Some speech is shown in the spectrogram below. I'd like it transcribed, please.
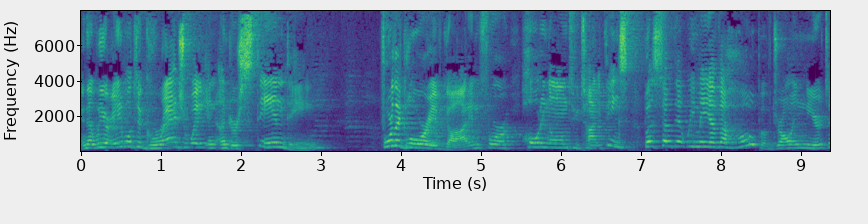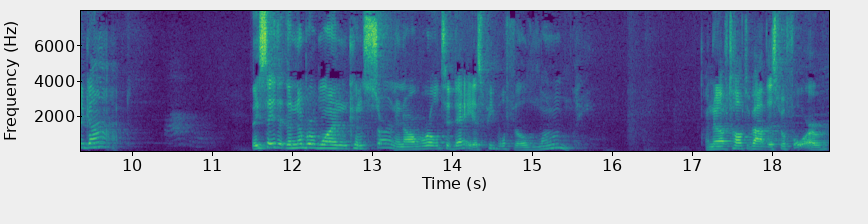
And that we are able to graduate in understanding for the glory of God and for holding on to tight things, but so that we may have the hope of drawing near to God. They say that the number one concern in our world today is people feel lonely. I know I've talked about this before.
